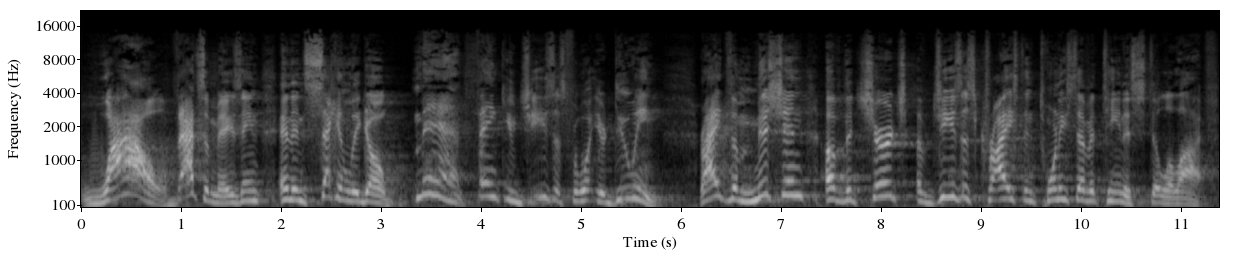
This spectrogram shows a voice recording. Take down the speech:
wow, that's amazing. And then secondly, go, man, thank you, Jesus, for what you're doing. Right? The mission of the church of Jesus Christ in 2017 is still alive.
